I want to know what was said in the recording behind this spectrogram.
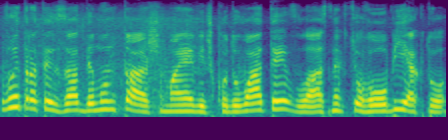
Витрати за демонтаж має відшкодувати власник цього об'єкту.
